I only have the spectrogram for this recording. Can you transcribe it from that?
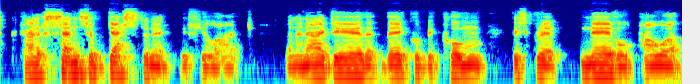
a kind of sense of destiny, if you like and an idea that they could become this great naval power.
